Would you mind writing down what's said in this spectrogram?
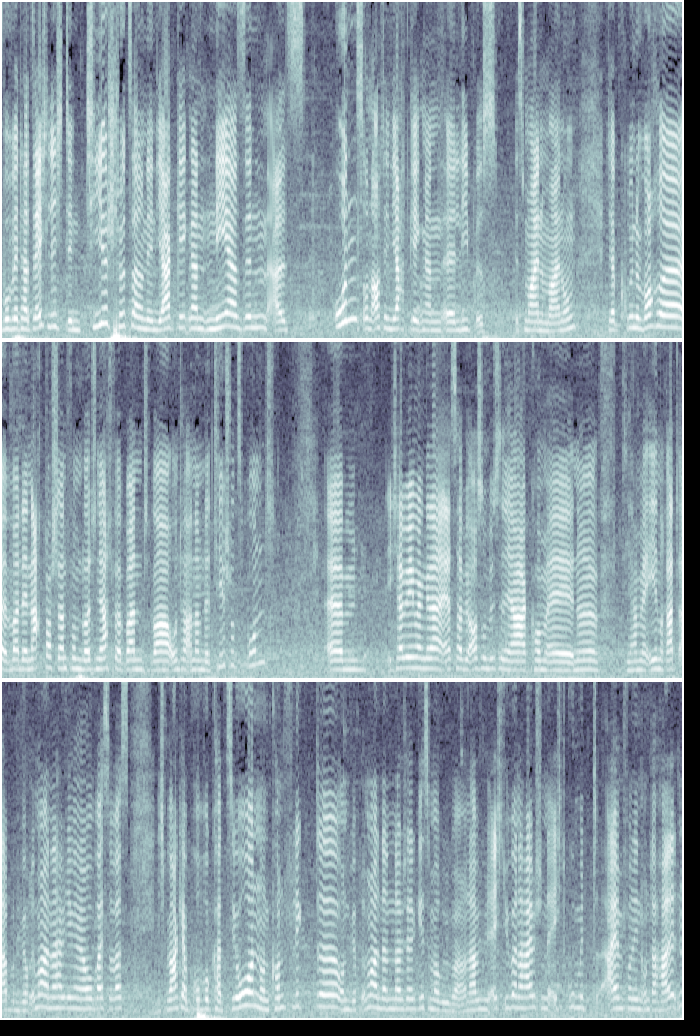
wo wir tatsächlich den Tierschützern und den Jagdgegnern näher sind, als uns und auch den Jagdgegnern äh, lieb ist, ist meine Meinung. Ich habe Grüne Woche, war der Nachbarstand vom Deutschen Jagdverband, war unter anderem der Tierschutzbund. Ähm, ich habe irgendwann gedacht, erst habe ich auch so ein bisschen, ja komm ey, ne, die haben ja eh ein Rad ab und wie auch immer. Und dann habe ich irgendwann gedacht, oh, weißt du was, ich mag ja Provokationen und Konflikte und wie auch immer. Und dann habe ich gesagt, gehst du mal rüber. Und da habe ich mich echt über eine halbe Stunde echt gut mit einem von denen unterhalten.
